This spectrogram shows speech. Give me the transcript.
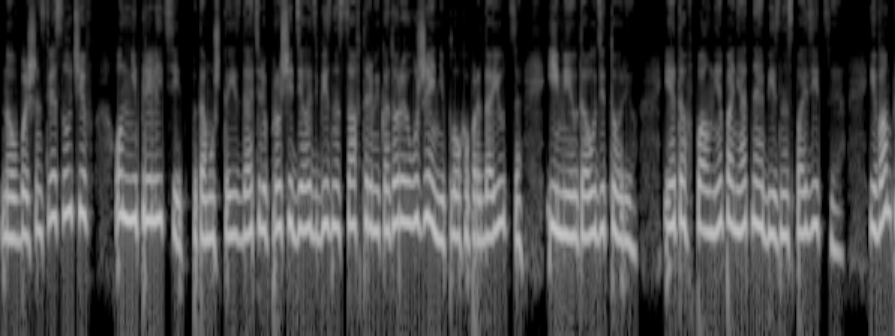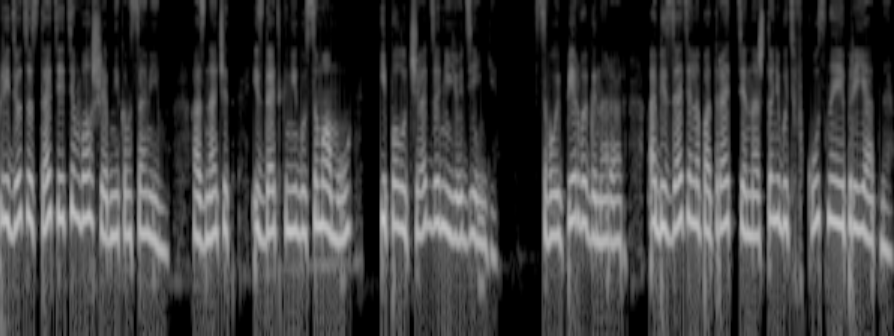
Но в большинстве случаев он не прилетит, потому что издателю проще делать бизнес с авторами, которые уже неплохо продаются и имеют аудиторию. И это вполне понятная бизнес-позиция. И вам придется стать этим волшебником самим. А значит, издать книгу самому и получать за нее деньги. Свой первый гонорар обязательно потратьте на что-нибудь вкусное и приятное.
